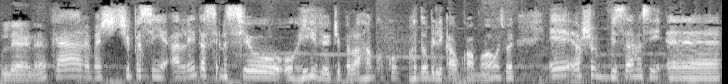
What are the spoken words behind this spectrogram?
mulher, né? Cara, mas tipo assim, além da cena ser horrível, tipo, ela arranca o cordão umbilical com a mão, é, eu acho bizarro assim, é,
